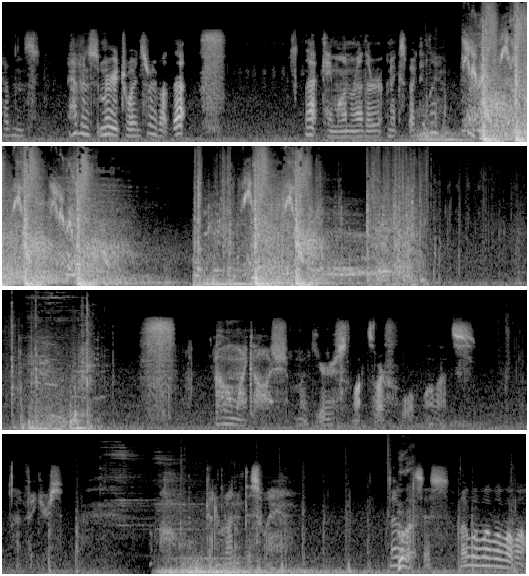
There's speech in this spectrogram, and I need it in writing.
Heavens, heavens to Murgatroyd, sorry about that. That came on rather unexpectedly. Oh my gosh, my gear slots are full. Well, that's that figures. Oh, gotta run this way. Oh, what's this? Whoa, whoa, whoa, whoa, whoa, whoa.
